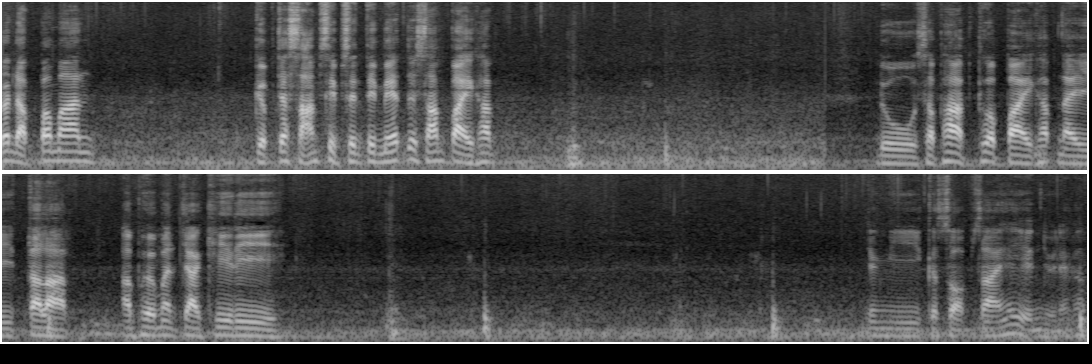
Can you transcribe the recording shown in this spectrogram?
ระดับประมาณเกือบจะ 30 เซนติเมตรด้วยซ้ำไปครับ ดูสภาพทั่วไปครับในตลาดอำเภอมันจาคีรี ยังมีกระสอบทรายให้เห็นอยู่นะครับ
